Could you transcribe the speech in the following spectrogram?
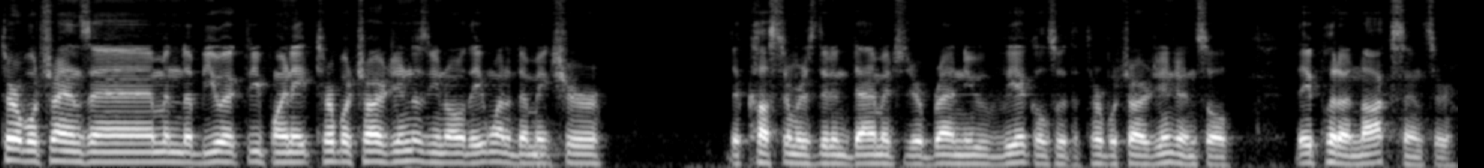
Turbo Trans Am and the Buick 3.8 turbocharged engines. You know, they wanted to make sure the customers didn't damage their brand new vehicles with the turbocharged engine, so they put a knock sensor.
